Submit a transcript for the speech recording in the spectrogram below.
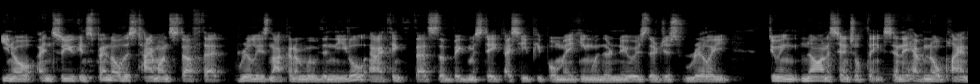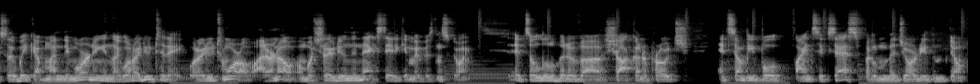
you know, and so you can spend all this time on stuff that really is not going to move the needle. And I think that's the big mistake I see people making when they're new is they're just really doing non-essential things and they have no plan. So they wake up Monday morning and like, what do I do today? What do I do tomorrow? I don't know. And what should I do in the next day to get my business going? It's a little bit of a shotgun approach. And some people find success, but a majority of them don't.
